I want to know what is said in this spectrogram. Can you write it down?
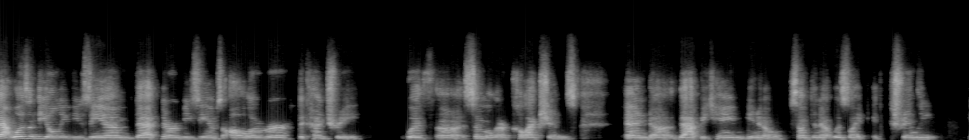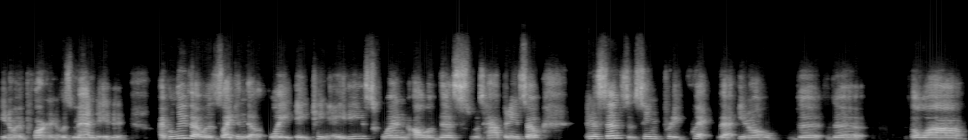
that wasn't the only museum, that there are museums all over the country with uh, similar collections. And uh, that became, you know, something that was like extremely you know important it was mandated. I believe that was like in the late 1880s when all of this was happening so in a sense it seemed pretty quick that you know the the the law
